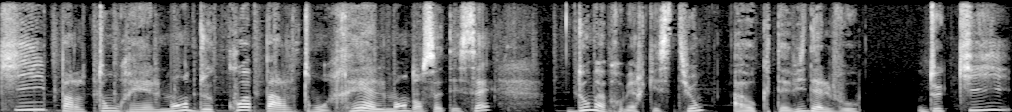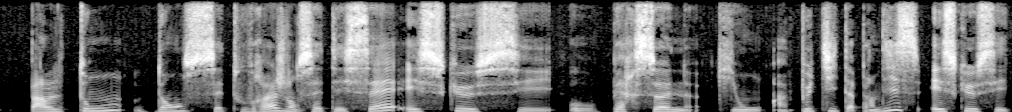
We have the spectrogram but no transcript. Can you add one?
qui parle-t-on réellement? De quoi parle-t-on réellement dans cet essai? D'où ma première question à Octavie Delvaux. De qui parle-t-on dans cet ouvrage, dans cet essai? Est-ce que c'est aux personnes qui ont un petit appendice? Est-ce que c'est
